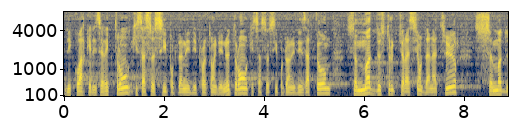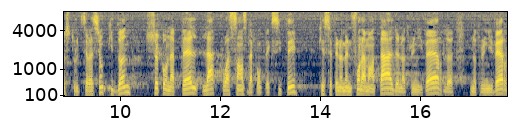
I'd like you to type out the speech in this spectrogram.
les quarks et les électrons, qui s'associent pour donner des protons et des neutrons, qui s'associent pour donner des atomes. Ce mode de structuration de la nature, ce mode de structuration qui donne ce qu'on appelle la croissance de la complexité, qui est ce phénomène fondamental de notre univers. notre univers,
